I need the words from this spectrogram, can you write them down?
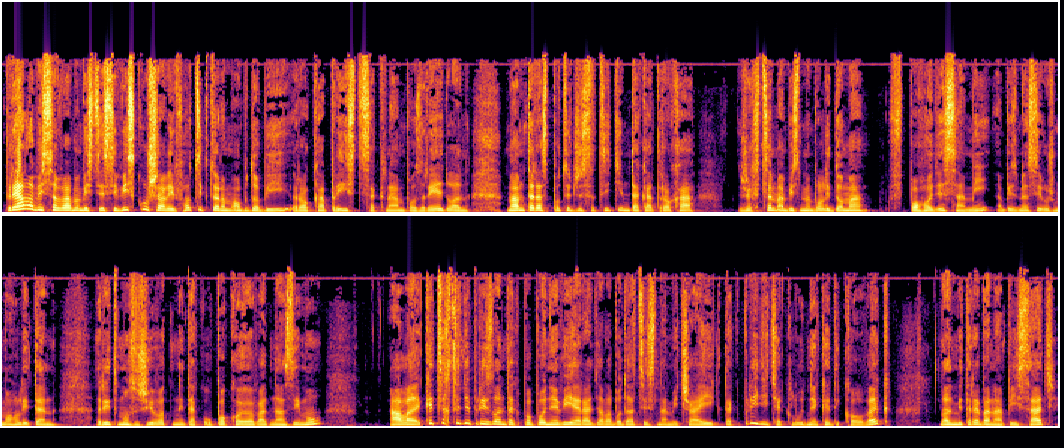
Prijala by som vám, aby ste si vyskúšali v hoci ktorom období roka prísť sa k nám pozrieť, len mám teraz pocit, že sa cítim taká trocha, že chcem, aby sme boli doma v pohode sami, aby sme si už mohli ten rytmus životný tak upokojovať na zimu. Ale keď sa chcete prísť len tak poponevierať alebo dať si s nami čajík, tak prídite kľudne kedykoľvek. Len mi treba napísať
